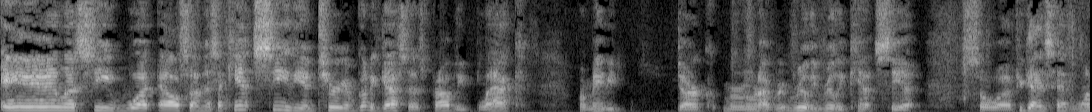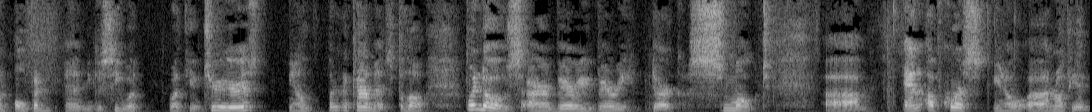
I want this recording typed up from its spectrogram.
and let's see what else on this. I can't see the interior. I'm going to guess it's probably black or maybe dark maroon. I really, really can't see it. So uh, if you guys have one open and you can see what, what the interior is, you know, put in the comments below. Windows are very, very dark smoked. Um, and of course, you know, uh, I don't know if you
